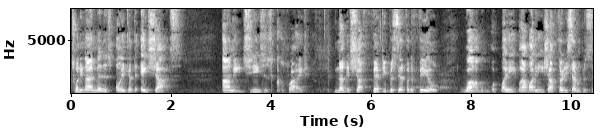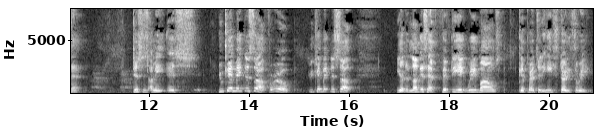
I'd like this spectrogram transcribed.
29 minutes, only took the eight shots. I mean, Jesus Christ. Nuggets shot 50% for the field while while he while he shot 37%. This is I mean, it's you can't make this up, for real. You can't make this up. You know, the Nuggets had 58 rebounds compared to the Heat's 33.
